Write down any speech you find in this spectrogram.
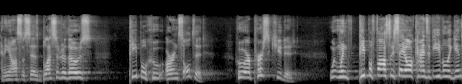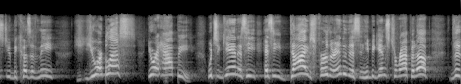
and he also says, Blessed are those people who are insulted, who are persecuted. When, when people falsely say all kinds of evil against you because of me, you are blessed. You are happy. Which again, as he as he dives further into this and he begins to wrap it up, the,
